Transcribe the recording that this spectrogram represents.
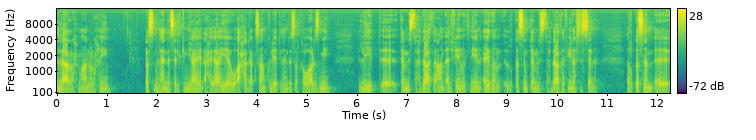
بسم الله الرحمن الرحيم. قسم الهندسة الكيميائية الأحيائية هو أحد أقسام كلية الهندسة الخوارزمي اللي تم استحداثه عام 2002 أيضا القسم تم استحداثه في نفس السنة. القسم آه،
